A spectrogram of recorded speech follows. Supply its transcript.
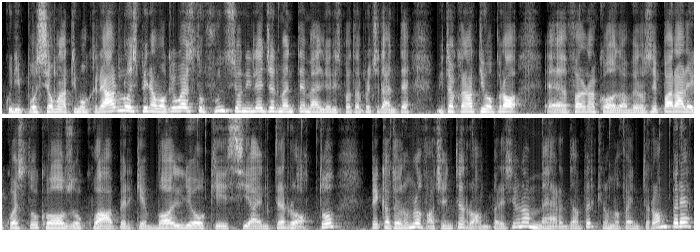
Quindi possiamo un attimo crearlo e speriamo che questo funzioni leggermente meglio rispetto al precedente. Mi tocca un attimo però eh, fare una cosa, ovvero separare questo coso qua Perché voglio che sia interrotto. Peccato che non me lo faccia interrompere, sei una merda Perché non me lo fa interrompere?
